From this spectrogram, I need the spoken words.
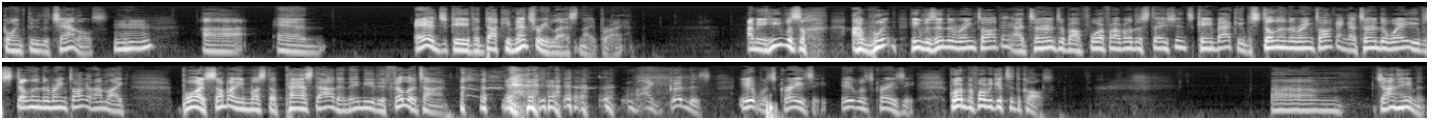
going through the channels, Mm-hmm. uh, and Edge gave a documentary last night, Brian. I mean, he was. I went. He was in the ring talking. I turned to about four or five other stations. Came back. He was still in the ring talking. I turned away. He was still in the ring talking. I'm like, boy, somebody must have passed out and they needed filler time. My goodness, it was crazy. It was crazy. Gordon, before we get to the calls, um, Jon Heyman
